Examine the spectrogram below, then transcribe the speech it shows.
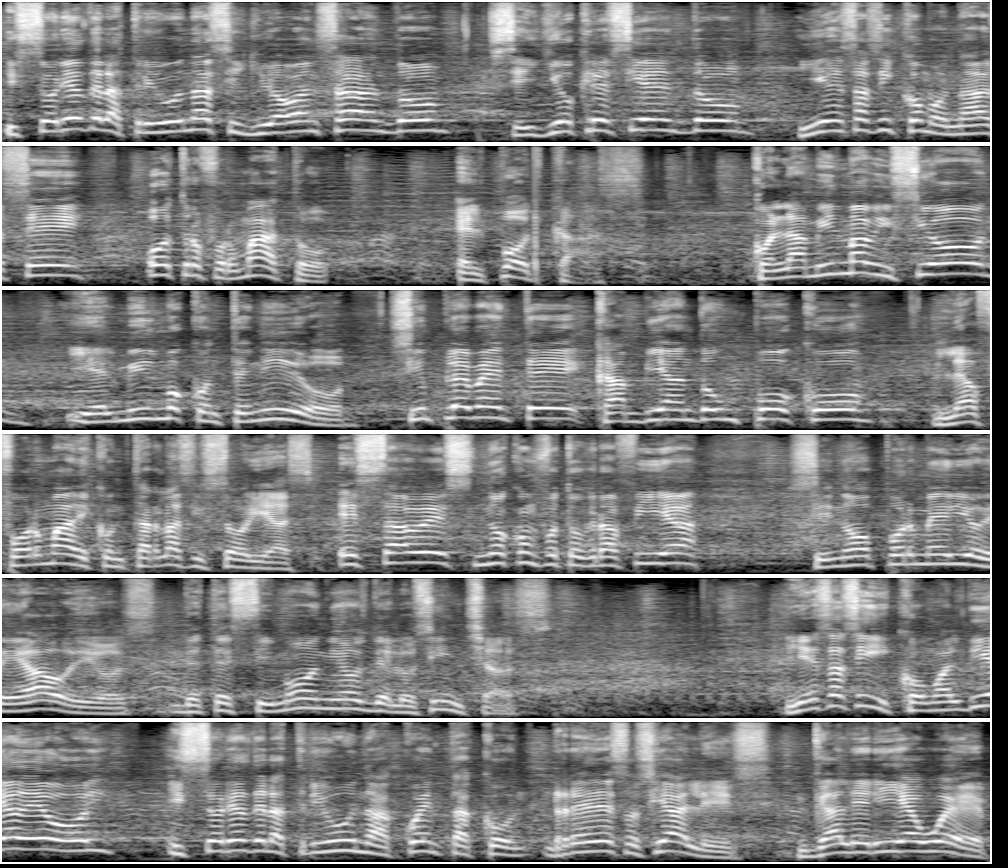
Historias de la Tribuna siguió avanzando, siguió creciendo y es así como nace otro formato, el podcast. Con la misma visión y el mismo contenido, simplemente cambiando un poco la forma de contar las historias. Esta vez no con fotografía, sino por medio de audios, de testimonios de los hinchas. Y es así como al día de hoy, Historias de la Tribuna cuenta con redes sociales, galería web,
